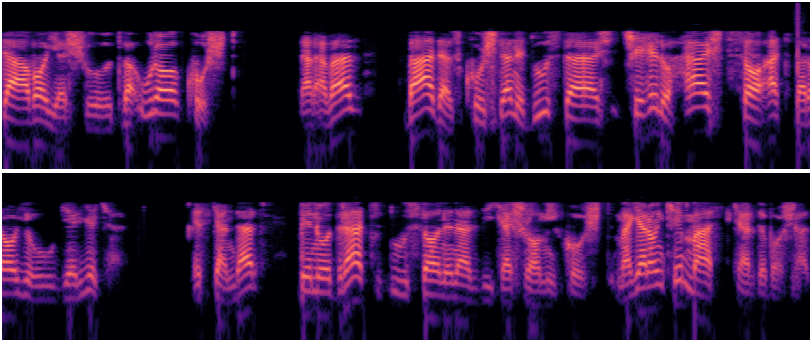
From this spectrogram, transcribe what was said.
دعوایش شد و او را کشت. در عوض بعد از کشتن دوستش چهل و هشت ساعت برای او گریه کرد. اسکندر به ندرت دوستان نزدیکش را میکشت مگر آنکه مست کرده باشد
